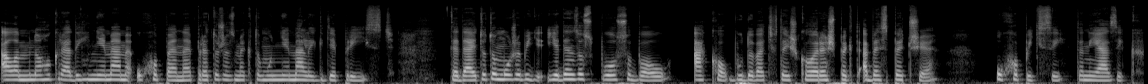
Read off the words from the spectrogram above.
ale mnohokrát ich nemáme uchopené, pretože sme k tomu nemali kde prísť. Teda aj toto môže byť jeden zo spôsobov, ako budovať v tej škole rešpekt a bezpečie. Uchopiť si ten jazyk.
